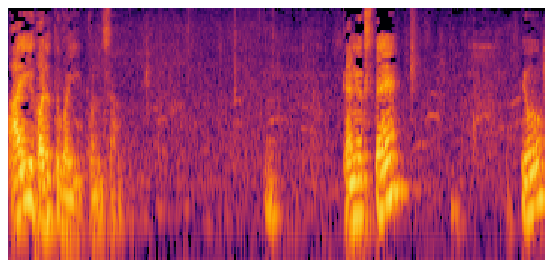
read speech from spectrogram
I heard by Punsam. Can you explain? You?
